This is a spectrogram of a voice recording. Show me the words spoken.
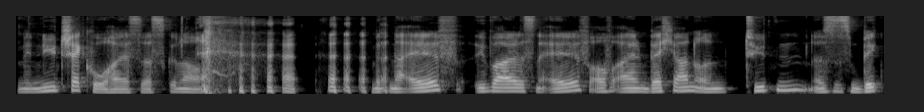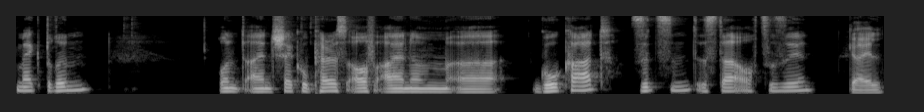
Menü Checo heißt das, genau. Mit einer Elf, überall ist eine Elf auf allen Bechern und Tüten. Es ist ein Big Mac drin und ein Checo Paris auf einem äh, Go-Kart sitzend ist da auch zu sehen. Geil.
